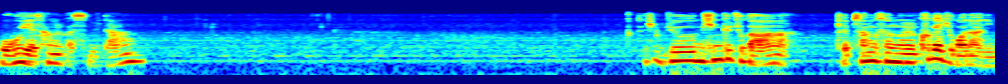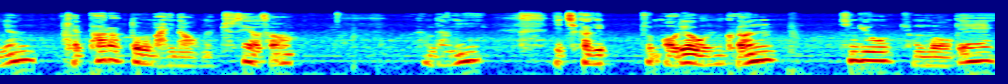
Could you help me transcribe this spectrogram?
오후에 상을 받습니다. 요즘 신규주가 갭 상승을 크게 주거나 아니면 갭 하락도 많이 나오는 추세여서 상당히 예측하기 좀 어려운 그런 신규 종목의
